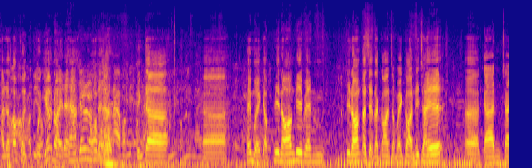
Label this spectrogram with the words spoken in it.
อาจจะต้องฝึกฝึกเยอะหน่อยนะฮะ เยอะเลยครับผมถึงจะเอ่อให้เหมือนกับพี่น้องที่เป็นพี่น้องเกษตรกรสมัยก่อนที่ใช้เอ่อการใช้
